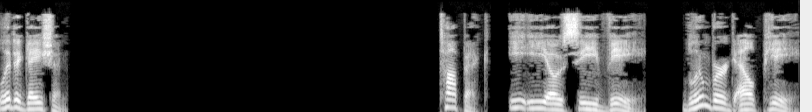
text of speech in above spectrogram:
Litigation Topic: EEOC v. Bloomberg LP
